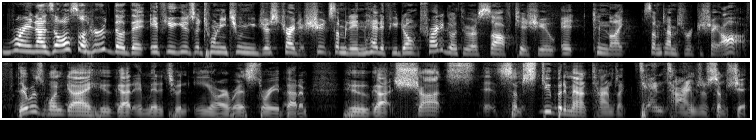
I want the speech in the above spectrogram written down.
Right. And I've also heard, though, that if you use a 22 and you just try to shoot somebody in the head, if you don't try to go through a soft tissue, it can, like, sometimes ricochet off. There was one guy who got admitted to an ER. I read a story about him who got shot some stupid amount of times, like ten times or some shit,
